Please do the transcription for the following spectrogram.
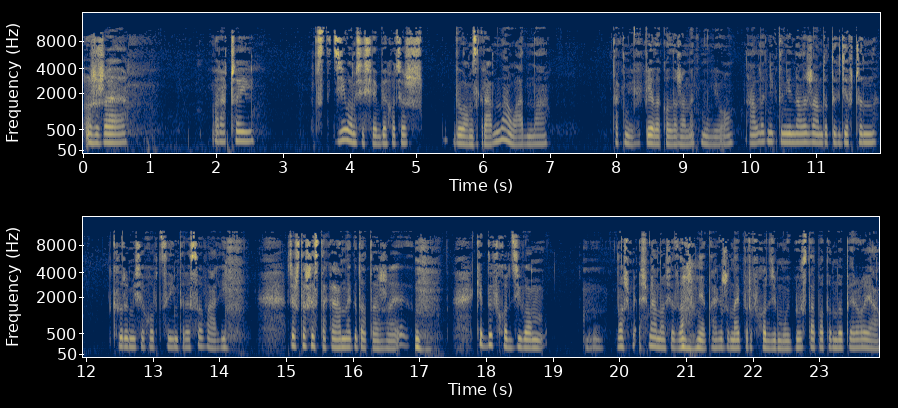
że raczej wstydziłam się siebie, chociaż byłam zgrabna, ładna. Tak mi wiele koleżanek mówiło, ale nigdy nie należałam do tych dziewczyn, którymi się chłopcy interesowali. Chociaż też jest taka anegdota, że kiedy wchodziłam, no śmiano się za mnie, tak, że najpierw wchodzi mój biust, a potem dopiero ja.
